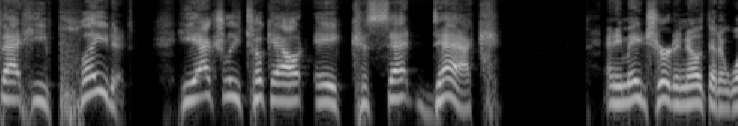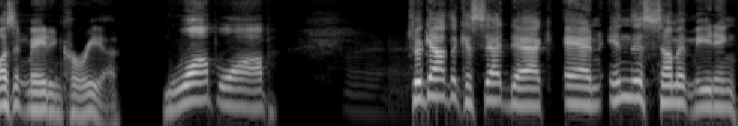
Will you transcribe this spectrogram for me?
that he played it. He actually took out a cassette deck and he made sure to note that it wasn't made in Korea. Womp womp. Took out the cassette deck and in this summit meeting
